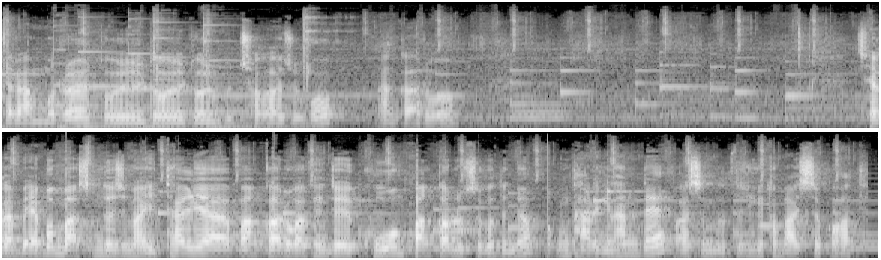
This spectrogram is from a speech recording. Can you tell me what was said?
계란물을 돌돌돌 묻혀가지고 빵가루. 제가 매번 말씀드리지만 이탈리아 빵가루가 굉장히 고운 빵가루를 쓰거든요. 조금 다르긴 한데 말씀드렸듯이 이게 더 맛있을 것 같아요.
